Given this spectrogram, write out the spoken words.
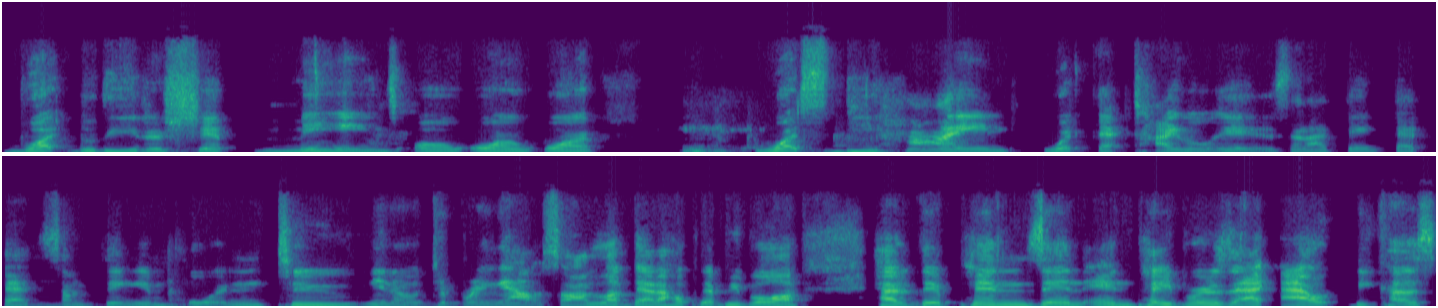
what leadership means or or or what's behind what that title is. And i think that that's something important to you know to bring out. So i love that. I hope that people are have their pens and and papers out because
